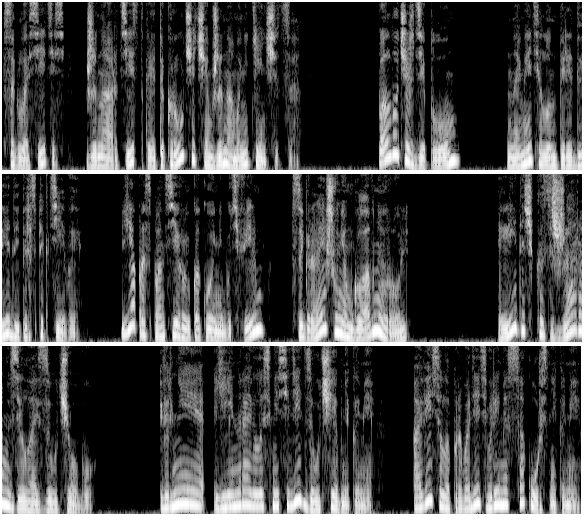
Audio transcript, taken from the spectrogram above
Согласитесь, жена-артистка — это круче, чем жена-манекенщица. «Получишь диплом», — наметил он перед Лидой перспективы. «Я проспонсирую какой-нибудь фильм, сыграешь в нем главную роль». Лидочка с жаром взялась за учебу. Вернее, ей нравилось не сидеть за учебниками — а весело проводить время с сокурсниками,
